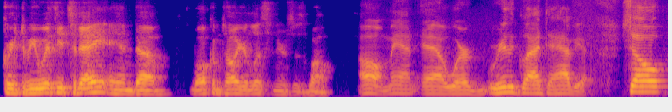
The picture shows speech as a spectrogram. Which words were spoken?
Great to be with you today, and uh, welcome to all your listeners as well. Oh man, uh, we're really glad to have you. So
